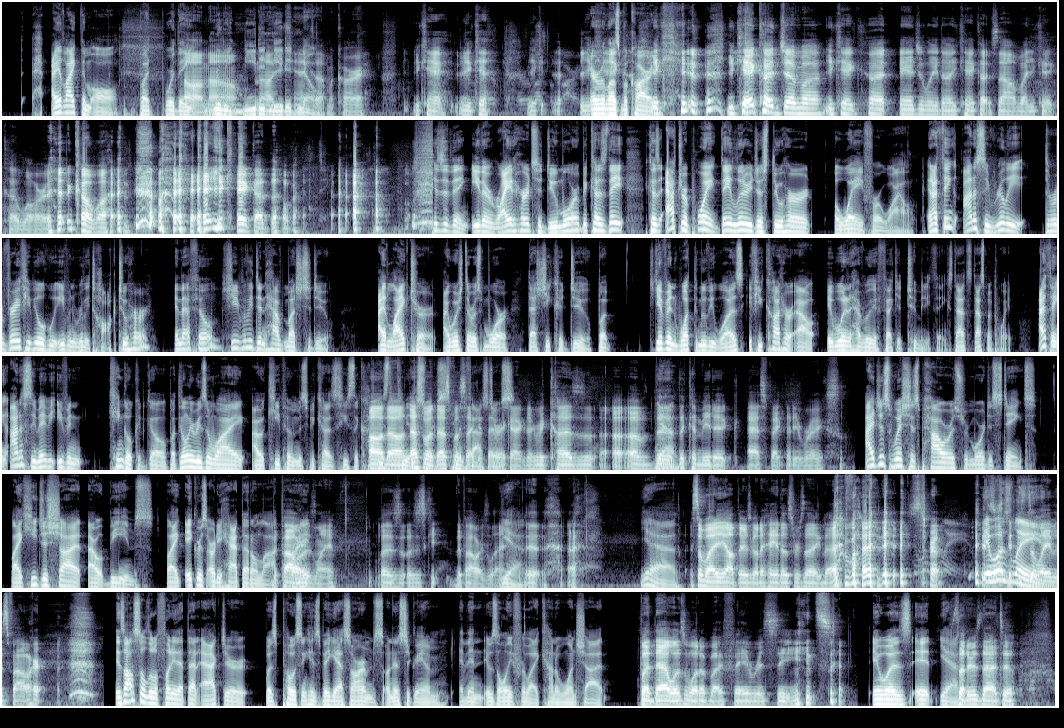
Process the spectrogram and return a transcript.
I like them all, but were they oh no, really needed? no, needed? No. cut Makkari. You can't. You can't. You can't, you Everyone loves can't-. You can't, you can't cut Gemma. You can't cut Angelina. You can't cut Salma. You can't cut Laura. Come on, you can't cut them. Here's the thing: either write her to do more because they because after a point they literally just threw her away for a while. And I think honestly, really, there were very few people who even really talked to her in that film. She really didn't have much to do. I liked her. I wish there was more that she could do, but given what the movie was, if you cut her out, it wouldn't have really affected too many things. That's that's my point. I think honestly, maybe even Kingo could go, but the only reason why I would keep him is because he's the Oh he's the no, comedic that's what that's my him and second Phastos. favorite character because uh, of the Yeah. the comedic aspect that he brings. I just wish his powers were more distinct. Like he just shot out beams. Like Ikaris already had that on lock. The power right? is lame. Let's, let's just keep the power is lame. Yeah. It- Yeah, somebody out there is gonna hate us for saying that, but it's true. It's, was It's the lame. lamest power. it's also a little funny that that actor was posting his big ass arms on Instagram, and then it was only for like kind of one shot. But that was one of my favorite scenes. It was it. Yeah. so there's that too.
